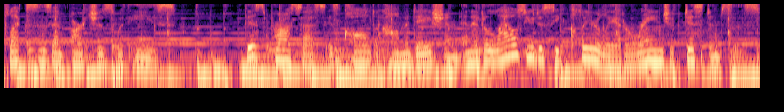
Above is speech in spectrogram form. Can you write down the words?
flexes and arches with ease. This process is called accommodation and it allows you to see clearly at a range of distances.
